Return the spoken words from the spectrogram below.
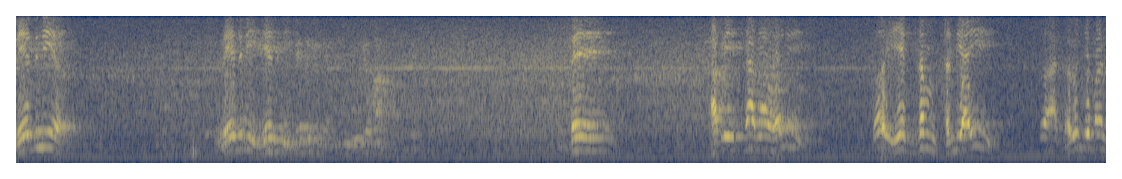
વેદનીય વેદની વેદની. તે આપણી ઈચ્છા ના હોય તો એકદમ ઠંડી આવી તો આ ઘરું જે પણ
